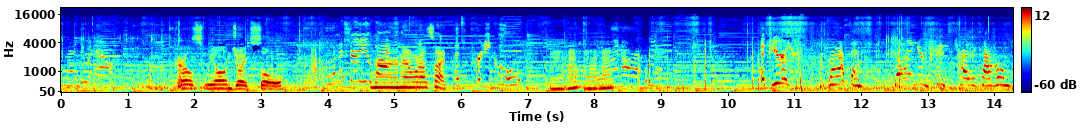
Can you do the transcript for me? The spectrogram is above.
gonna do it now. Girls, we all enjoyed Soul. I'm gonna show you And now we're outside. It's pretty cool. Mm-hmm, mm-hmm. Might not recommend. If you're grown up, then don't let your kids try this at home.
